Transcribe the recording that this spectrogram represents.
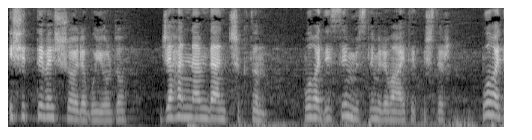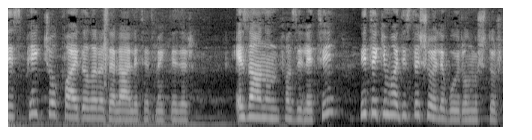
işitti ve şöyle buyurdu. Cehennemden çıktın. Bu hadisi Müslim rivayet etmiştir. Bu hadis pek çok faydalara delalet etmektedir. Ezanın fazileti, nitekim hadiste şöyle buyurulmuştur.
